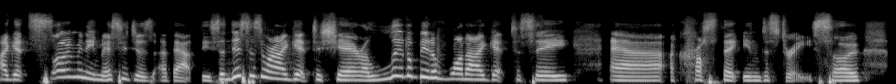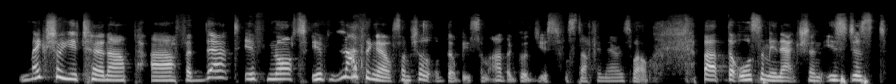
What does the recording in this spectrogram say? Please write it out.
I get so many messages about this, and this is where I get to share a little bit of what I get to see uh, across the industry. So make sure you turn up uh, for that. If not, if nothing else, I'm sure there'll be some other good, useful stuff in there as well. But the awesome in action is just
